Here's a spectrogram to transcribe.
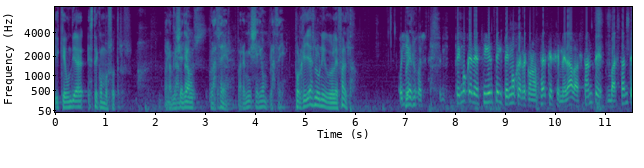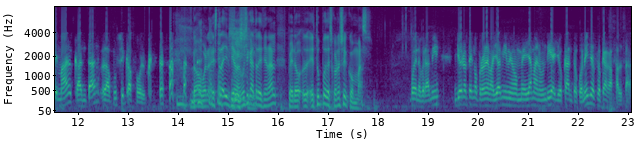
y que un día esté con vosotros. Para mí sería un placer, para mí sería un placer. Porque ya es lo único que le falta. Oye, Bueno. pues tengo que decirte y tengo que reconocer que se me da bastante, bastante mal cantar la música folk. No, bueno, es tradicional, Sí, música sí. tradicional, pero eh, tú puedes con eso y con más. Bueno, pero a mí, yo no tengo problema. Yo a mí me, me llaman un día y yo canto con ellos lo que haga falta.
